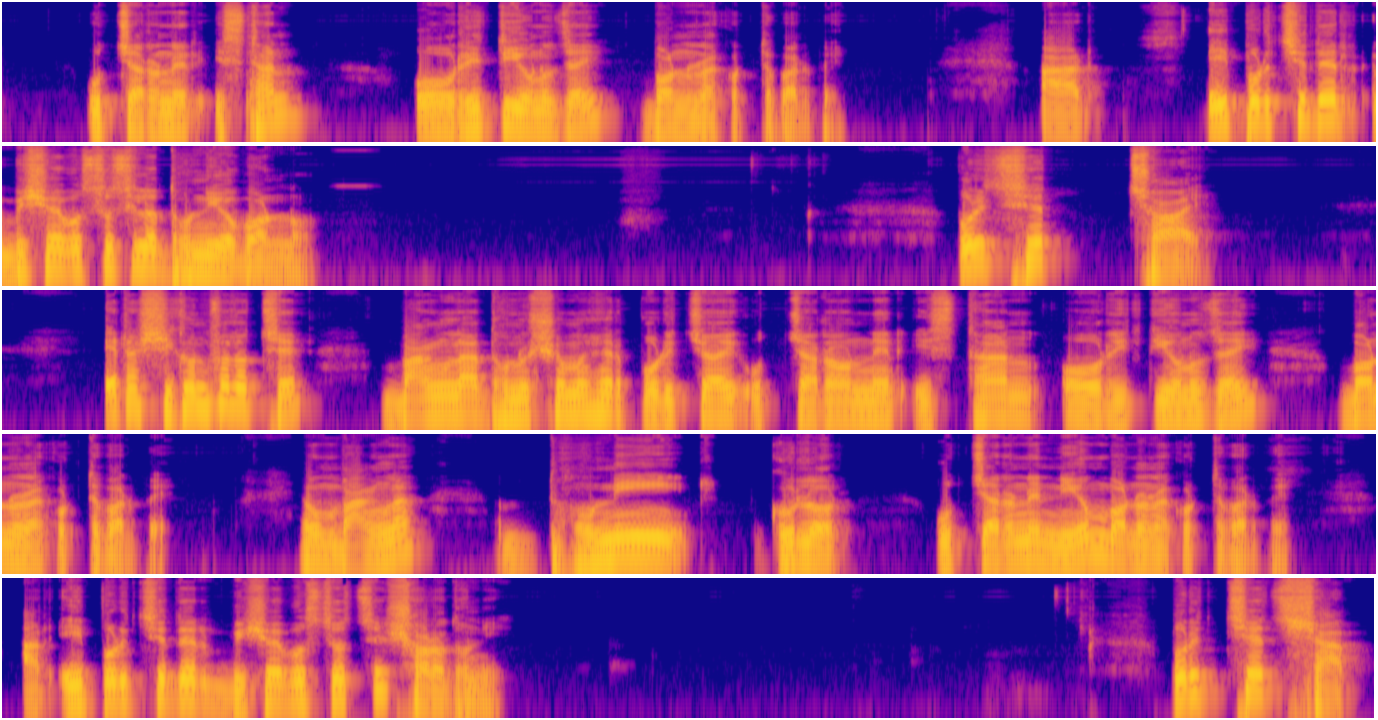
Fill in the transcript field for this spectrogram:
উচ্চারণের স্থান ও রীতি অনুযায়ী বর্ণনা করতে পারবে। আর এই পরিচ্ছেদের বিষয়বস্তু ছিল ধ্বনীয় বর্ণ। পরিচ্ছেদ ছয় এটা শিখনফল হচ্ছে বাংলা ধনুসমূহের পরিচয় উচ্চারণের স্থান ও রীতি অনুযায়ী বর্ণনা করতে পারবে। এবং বাংলা ধ্বনিগুলোর উচ্চারণের নিয়ম বর্ণনা করতে পারবে। আর এই পরিচ্ছেদের বিষয়বস্তু হচ্ছে স্বরধ্বনি। পরিচ্ছেদ সাত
